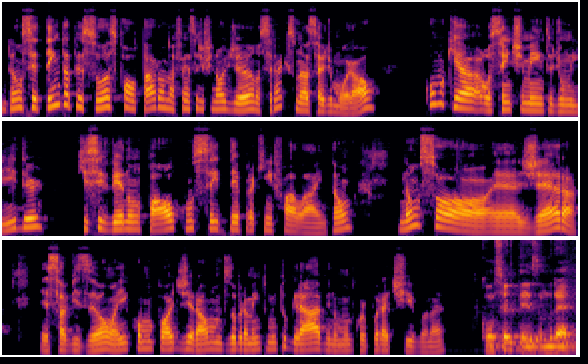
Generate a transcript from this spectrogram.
Então 70 pessoas faltaram na festa de final de ano. Será que isso não é assédio moral? Como que é o sentimento de um líder que se vê num palco sem ter para quem falar? Então, não só é, gera essa visão aí, como pode gerar um desdobramento muito grave no mundo corporativo, né? Com certeza, André.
